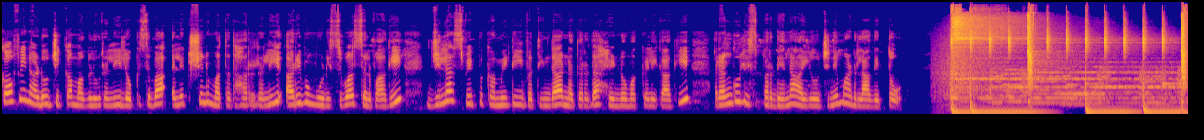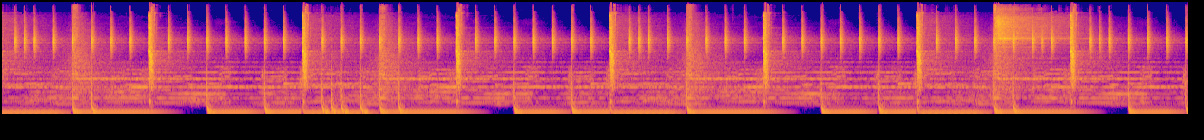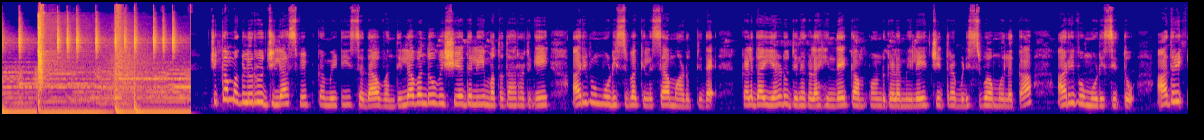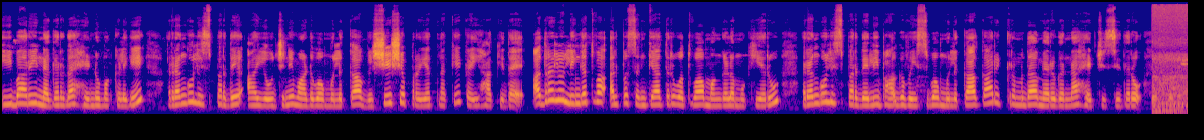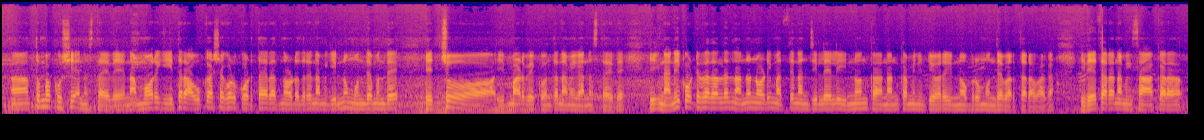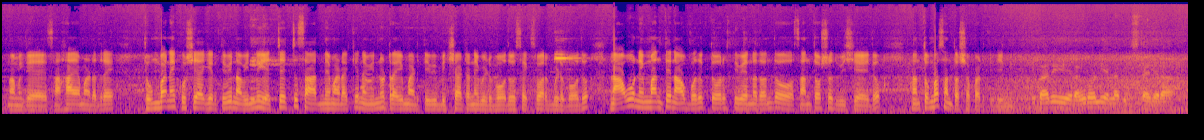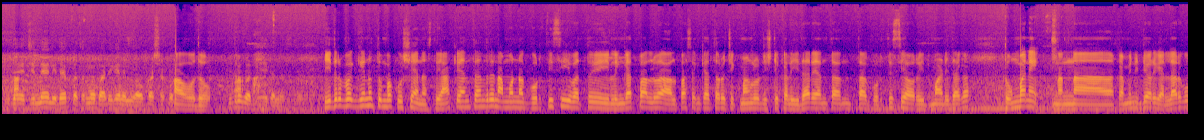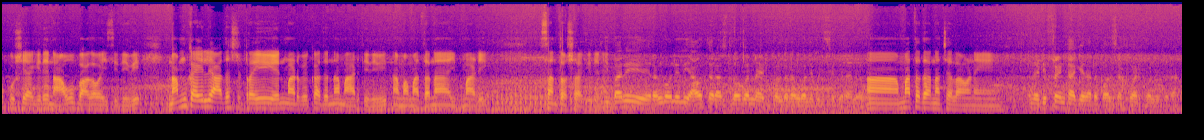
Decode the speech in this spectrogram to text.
ಕಾಫಿನಾಡು ಚಿಕ್ಕಮಗಳೂರಲ್ಲಿ Lok Sabha election ಮತದಾರರಲ್ಲಿ ಅರಿವು ಮೂಡಿಸುವ ಸಲುವಾಗಿ ಜಿಲ್ಲಾ ಸ್ವೀಪ್ ಕಮಿಟಿ ವತಿಯಿಂದ ನಗರದ ಹೆಣ್ಣು ಮಕ್ಕಳಿಗಾಗಿ ರಂಗೋಲಿ ಸ್ಪರ್ಧೆಯನ್ನು ಆಯೋಜನೆ ಮಾಡಲಾಗಿತ್ತು. ಚಿಕ್ಕಮಗಳೂರು ಜಿಲ್ಲಾ ಸ್ವೀಪ್ ಕಮಿಟಿ ಸದಾ ಒಂದಿಲ್ಲ ಒಂದು ವಿಷಯದಲ್ಲಿ ಮತದಾರರಿಗೆ ಅರಿವು ಮೂಡಿಸುವ ಕೆಲಸ ಮಾಡುತ್ತಿದೆ. ಕಳೆದ ಎರಡು ದಿನಗಳ ಹಿಂದೆ ಕಾಂಪೌಂಡ್ಗಳ ಮೇಲೆ ಚಿತ್ರ ಬಿಡಿಸುವ ಮೂಲಕ ಅರಿವು ಮೂಡಿಸಿತ್ತು. ಆದರೆ ಈ ಬಾರಿ ನಗರದ ಹೆಣ್ಣು ಮಕ್ಕಳಿಗೆ ರಂಗೋಲಿ ಸ್ಪರ್ಧೆ ಆಯೋಜನೆ ಮಾಡುವ ಮೂಲಕ ವಿಶೇಷ ಪ್ರಯತ್ನಕ್ಕೆ ಕೈ ಹಾಕಿದೆ. ಅದರಲ್ಲೂ ಲಿಂಗತ್ವ ಅಲ್ಪಸಂಖ್ಯಾತರು ಅಥವಾ ಮಂಗಳಮುಖಿಯರು ರಂಗೋಲಿ ಸ್ಪರ್ಧೆಯಲ್ಲಿ ಭಾಗವಹಿಸುವ ಮೂಲಕ ಕಾರ್ಯಕ್ರಮದ ಮೆರುಗನ್ನ ಹೆಚ್ಚಿಸಿದರು. ತುಂಬ ಖುಷಿ ಅನ್ನಿಸ್ತಾ ಇದೆ. ನಮ್ಮವರಿಗೆ ಈ ಥರ ಅವಕಾಶಗಳು ಕೊಡ್ತಾ ಇರೋದು ನೋಡಿದ್ರೆ ನಮಗೆ ಇನ್ನೂ ಮುಂದೆ ಮುಂದೆ ಹೆಚ್ಚು ಇದು ಮಾಡಬೇಕು ಅಂತ ನಮಗೆ ಅನ್ನಿಸ್ತಾ ಇದೆ. ಈಗ ನನಗೆ ಕೊಟ್ಟಿರೋದಲ್ಲದೆ ನಾನು ನೋಡಿ ಮತ್ತೆ ನನ್ನ ಜಿಲ್ಲೆಯಲ್ಲಿ ಇನ್ನೊಂದು ಕ ನನ್ನ ಕಮ್ಯುನಿಟಿಯವರೇ ಇನ್ನೊಬ್ಬರು ಮುಂದೆ ಬರ್ತಾರೆ ಅವಾಗ. ಇದೇ ಥರ ನಮಗೆ ಸಹಕಾರ ನಮಗೆ ಸಹಾಯ ಮಾಡಿದ್ರೆ ತುಂಬಾ ಖುಷಿಯಾಗಿರ್ತೀವಿ. ನಾವು ಇನ್ನೂ ಹೆಚ್ಚೆಚ್ಚು ಸಾಧನೆ ಮಾಡೋಕ್ಕೆ ನಾವು ಇನ್ನೂ ಟ್ರೈ ಮಾಡ್ತೀವಿ. ಭಿಕ್ಷಾಟನೆ ಬಿಡ್ಬೋದು ಸೆಕ್ಸ್ ವರ್ಕ್ ಬಿಡ್ಬೋದು. ನಾವು ನಿಮ್ಮಂತೆ ನಾವು ಬದುಕು ತೋರಿಸ್ತೀವಿ ಅನ್ನೋದೊಂದು ಸಂತೋಷದ ವಿಷಯ ಇದು. ನಾನು ತುಂಬ ಸಂತೋಷ ಪಡ್ತಿದ್ದೀನಿ. ಈ ಬಾರಿ ರಂಗೋಲಿ ಎಲ್ಲ ಬಿಡಿಸ್ತಾ ಇದ್ದೀರಾ? ಇದೇ ಜಿಲ್ಲೆಯಲ್ಲಿ ಇದೆ ಪ್ರಥಮ ಬಾರಿಗೆ ನಿಮ್ಗೆ ಅವಕಾಶ ಹೌದು. ಇದ್ರ ಬಗ್ಗೆ ಹೇಗೆ ಇದ್ರ ಬಗ್ಗೆನೂ ತುಂಬ ಖುಷಿ ಅನ್ನಿಸ್ತು. ಯಾಕೆ ಅಂತಂದರೆ ನಮ್ಮನ್ನು ಗುರುತಿಸಿ ಇವತ್ತು ಈ ಲಿಂಗತ್ಪ ಅಲ್ವ ಅಲ್ಪಸಂಖ್ಯಾತರು ಚಿಕ್ಕಮಗಳೂರು ಡಿಸ್ಟಿಕಲ್ಲಿ ಇದ್ದಾರೆ ಅಂತ ಅಂತ ಗುರುತಿಸಿ ಅವರು ಇದು ಮಾಡಿದಾಗ ತುಂಬಾ ನನ್ನ ಕಮ್ಯುನಿಟಿಯವ್ರಿಗೆ ಎಲ್ಲರಿಗೂ ಖುಷಿಯಾಗಿದೆ ನಾವು ಭಾಗವಹಿಸಿದ್ದೀವಿ ನಮ್ಮ ಕೈಯಲ್ಲಿ ಆದಷ್ಟು ಟ್ರೈ ಏನು ಮಾಡಬೇಕು ಅದನ್ನು ಮಾಡ್ತಿದ್ದೀವಿ ನಮ್ಮ ಮತನ ಇದು ಮಾಡಿ ಸಂತೋಷ ಆಗಿದೆ ಈ ಬಾರಿ ರಂಗೋಲಿಯಲ್ಲಿ ಯಾವ ಥರ ಸ್ಲೋಗನ್ನ ಇಟ್ಕೊಂಡು ರಂಗೋಲಿ ಬಿಡಿಸಿದ್ದೀರಾ ನೀವು? ಮತದಾನ ಚಲಾವಣೆ. ಡಿಫ್ರೆಂಟ್ ಆಗಿ ಏನಾದ್ರು ಕಾನ್ಸೆಪ್ಟ್ ಮಾಡ್ಕೊಂಡಿದ್ದೀರಾ?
